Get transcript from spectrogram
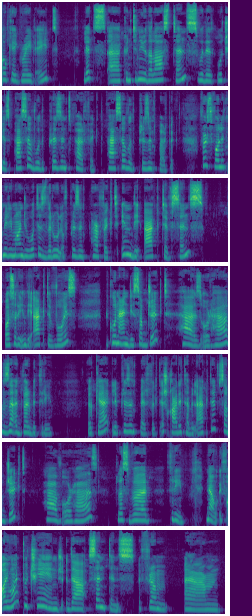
Okay, grade 8. Let's uh, continue the last tense with it, which is passive with present perfect. Passive with present perfect. First of all, let me remind you what is the rule of present perfect in the active sense. Oh, sorry, in the active voice. بيكون عندي subject has or have زائد verb 3. Okay, ال present perfect إيش قاعدتها بالactive subject have or has plus verb 3. Now, if I want to change the sentence from um,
